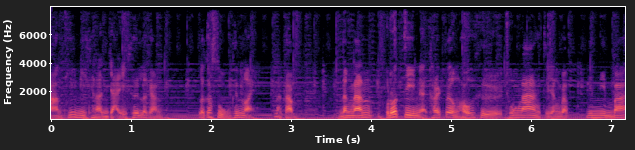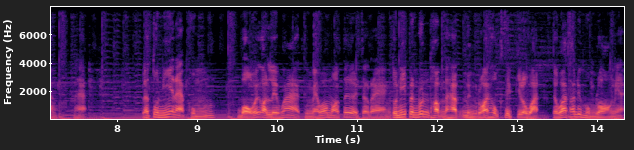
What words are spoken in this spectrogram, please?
3ที่มีขนาดใหญ่ขึ้นแล้วกัน แล้วก็สูงขึ้นหน่อยนะครับดังนั้นรถจีนเนี่ยคาแรคเตอร์ของเขาก็คือช่วงล่างจะยังแบบนิ่มๆบ้างนะฮะ แล้วตัวนี้เนี่ยผมบอกไว้ก่อนเลยว่าถึงแม้ว่ามอเตอร์จะแรงตัวนี้เป็นรุ่นท็อปนะครับ160 กิโลวัตต์แต่ว่าเท่าที่ผมลองเนี่ย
